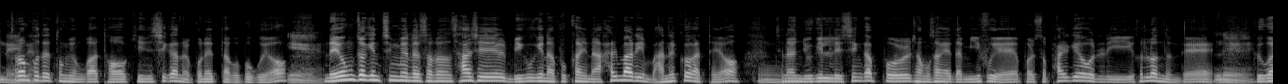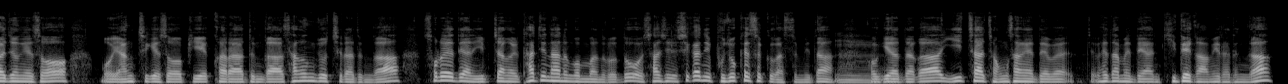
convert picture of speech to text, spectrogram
네, 트럼프 네. 대통령과 더 긴 시간을 보냈다고 보고요. 예. 내용적인 측면에서는 사실 미국이나 북한이나 할 말이 많을 것 같아요. 음. 지난 6.12 싱가포르 정상회담 이후에 벌써 8개월이 흘렀는데 네. 그 과정에서 뭐 양측에서 비핵화라든 가 대화라든가 상응 조치라든가 서로에 대한 입장을 타진하는 것만으로도 사실 시간이 부족했을 것 같습니다. 음. 거기에다가 2차 정상회담에 대한 기대감이라든가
